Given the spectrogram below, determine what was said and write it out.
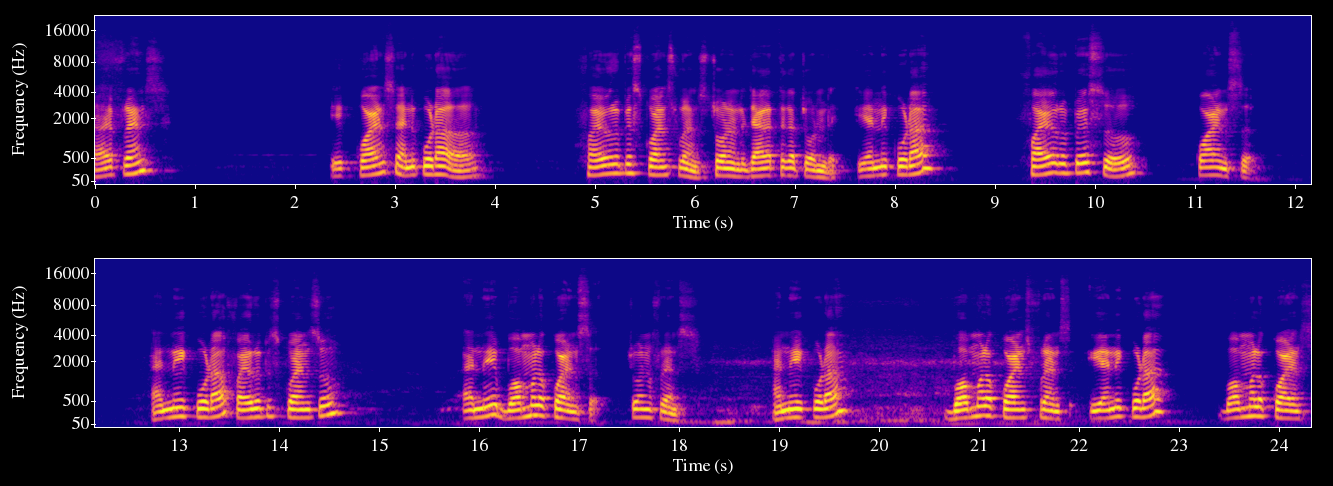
హాయ్ ఫ్రెండ్స్. ఈ కాయిన్స్ అన్నీ కూడా ఫైవ్ రూపీస్ కాయిన్స్ ఫ్రెండ్స్ చూడండి జాగ్రత్తగా చూడండి. ఇవన్నీ కూడా ఫైవ్ రూపీస్ కాయిన్స్ అన్నీ కూడా ఫైవ్ రూపీస్ కాయిన్స్ అన్నీ బొమ్మల కాయిన్స్ చూడండి ఫ్రెండ్స్ అన్నీ కూడా బొమ్మల కాయిన్స్ ఫ్రెండ్స్ ఇవన్నీ కూడా బొమ్మల కాయిన్స్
